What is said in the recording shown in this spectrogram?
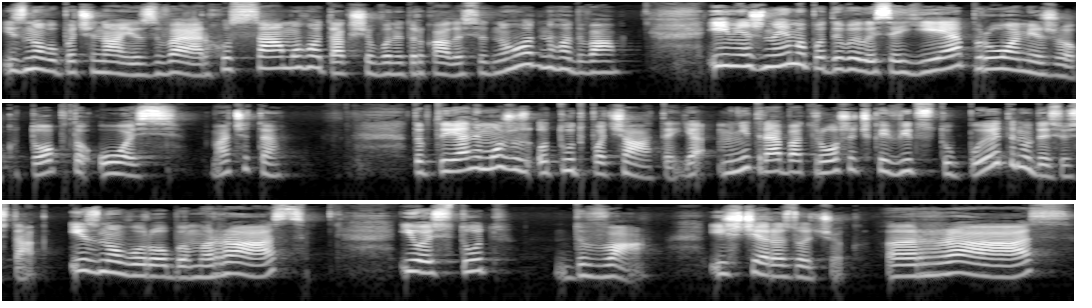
І знову починаю зверху, з самого, так, щоб вони торкались одного одного, два. І між ними, подивилися, є проміжок. Тобто ось. Бачите? Тобто я не можу отут почати. Я, Мені треба трошечки відступити, ну десь ось так. І знову робимо раз. І ось тут два. І ще разочок. Раз.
